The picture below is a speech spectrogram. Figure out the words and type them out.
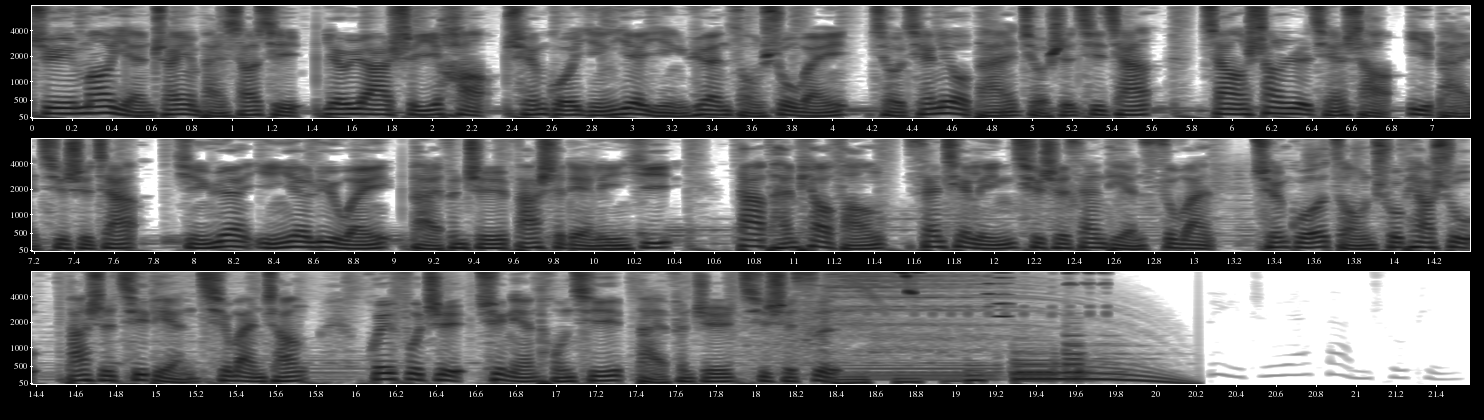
据猫眼专业版消息六月二十一号全国营业影院总数为九千六百九十七家较上日减少一百七十家。影院营业率为百分之八十点零一大盘票房三千零七十三点四万全国总出票数八十七点七万张恢复至去年同期百分之七十四。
